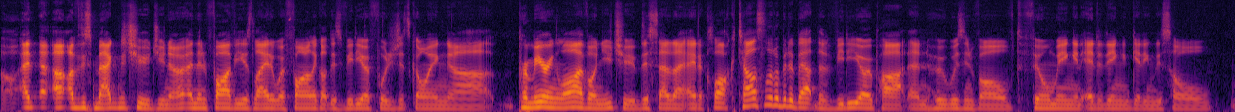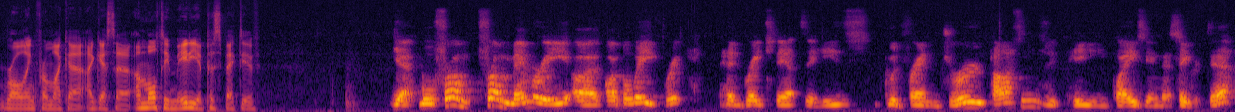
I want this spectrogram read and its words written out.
uh, uh, of this magnitude, you know, and then five years later, we've finally got this video footage that's going, uh, premiering live on YouTube this Saturday, 8 o'clock. Tell us a little bit about the video part and who was involved filming and editing and getting this whole rolling from, like, a, I guess, a, a multimedia perspective. Yeah, well, from from memory, I, I believe Rick had reached out to his good friend Drew Parsons. He plays in The Secret Death.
